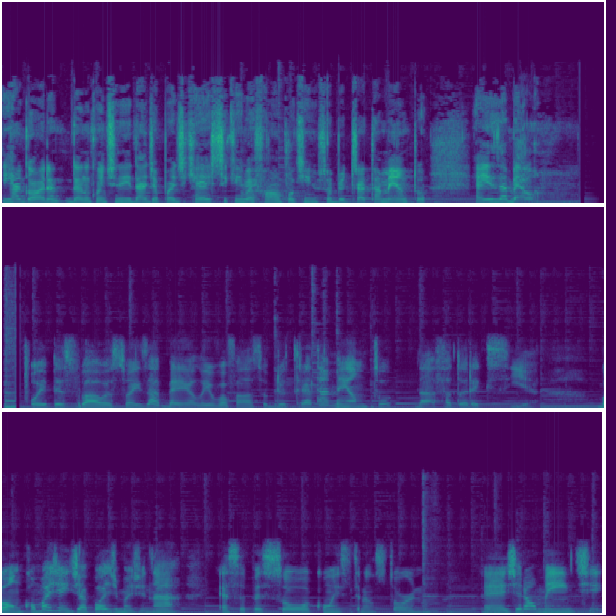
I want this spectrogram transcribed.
E agora, dando continuidade ao podcast, quem vai falar um pouquinho sobre o tratamento é a Isabela. Oi, pessoal, eu sou a Isabela e eu vou falar sobre o tratamento da fatorexia. Bom, como a gente já pode imaginar, essa pessoa com esse transtorno é, geralmente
